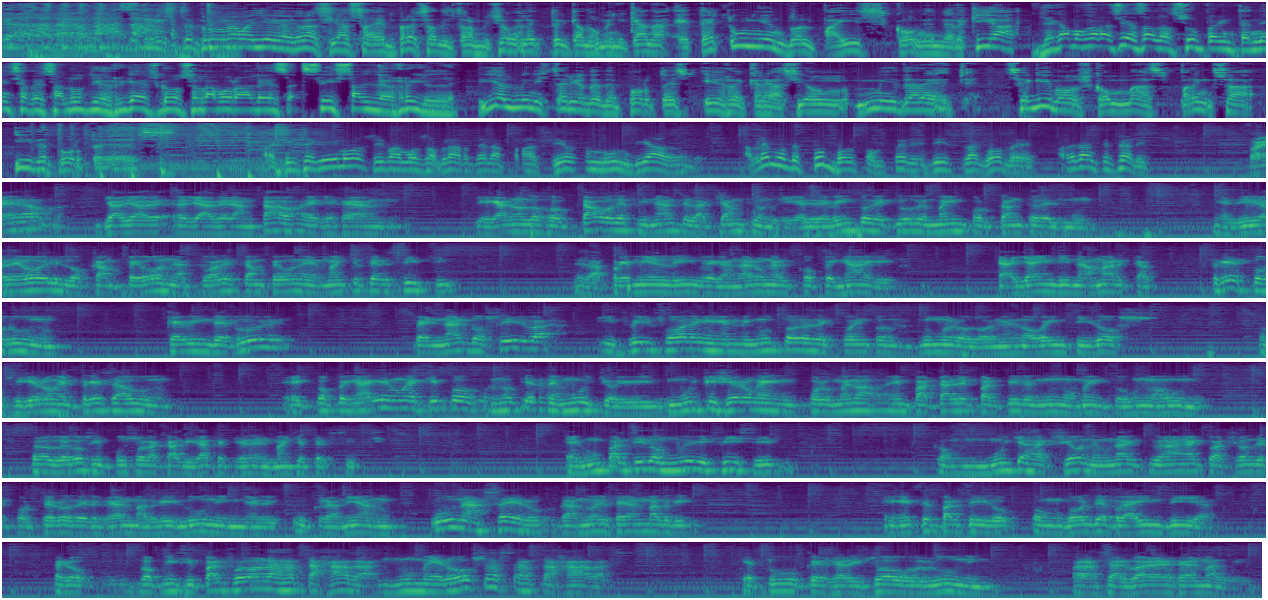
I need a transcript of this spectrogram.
Este programa llega gracias a Empresa de Transmisión Eléctrica Dominicana ETET, uniendo el país con energía. Llegamos gracias a la Superintendencia de Salud y Riesgos Laborales, CISALRIL, y el Ministerio de Deportes y Recreación, MIDERET. Seguimos con más prensa y deportes. Aquí seguimos y vamos a hablar de la pasión mundial. Hablemos de fútbol con Félix Isla Gómez. Adelante, Félix. Bueno, ya le, adelantaba, eh, llegaron los octavos de final de la Champions League, el evento de clubes más importante del mundo. En el día de hoy, los campeones, actuales campeones de Manchester City, de la Premier League, le ganaron al Copenhague, allá en Dinamarca, 3 por 1. Kevin De Bruyne, Bernardo Silva y Phil Foden en el minuto de descuento número 2, en el 92 consiguieron el 3 a 1. El Copenhague es un equipo no tiene mucho y mucho hicieron en por lo menos empatar el partido en un momento, uno a uno. Pero luego se impuso la calidad que tiene el Manchester City. En un partido muy difícil, con muchas acciones, una gran actuación del portero del Real Madrid, Lunin, el ucraniano, 1 a 0 ganó el Real Madrid en este partido con gol de Brahim Díaz pero lo principal fueron las atajadas, numerosas atajadas que tuvo que realizó Lunin para salvar al Real Madrid.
